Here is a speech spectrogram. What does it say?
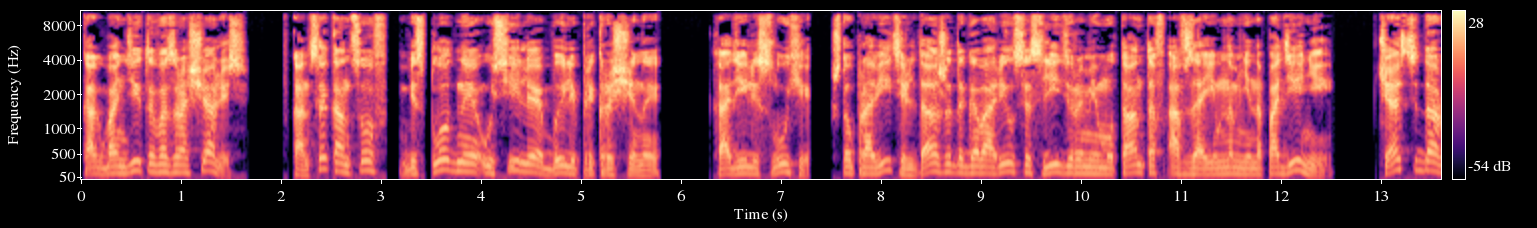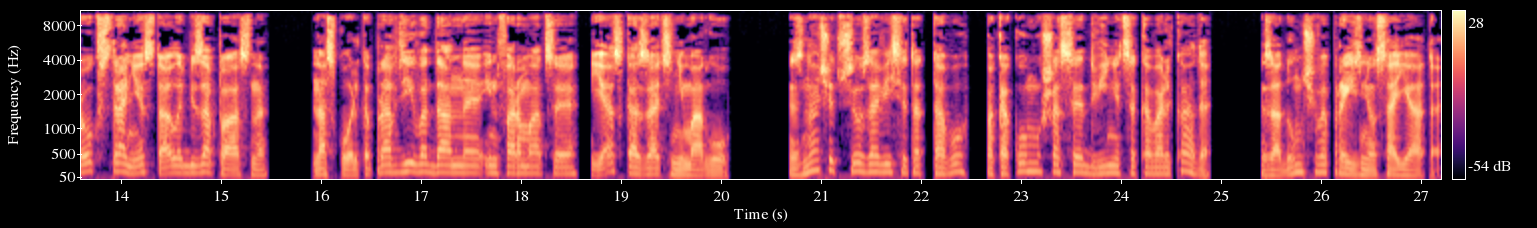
как бандиты возвращались. В конце концов, бесплодные усилия были прекращены. Ходили слухи, что правитель даже договорился с лидерами мутантов о взаимном ненападении. Часть дорог в стране стала безопасна. Насколько правдива данная информация, я сказать не могу. Значит, все зависит от того, по какому шоссе двинется Кавалькада, задумчиво произнес Аята.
